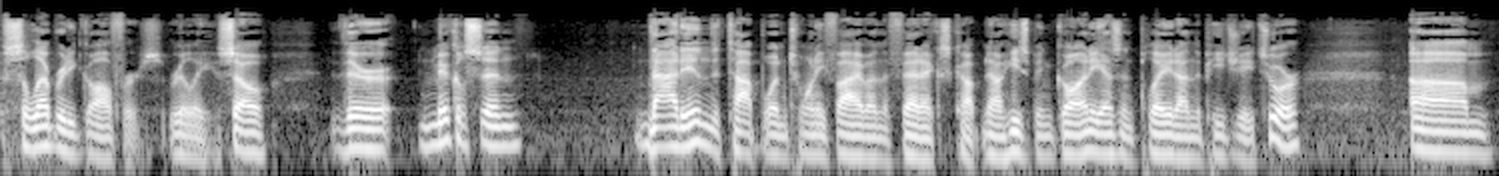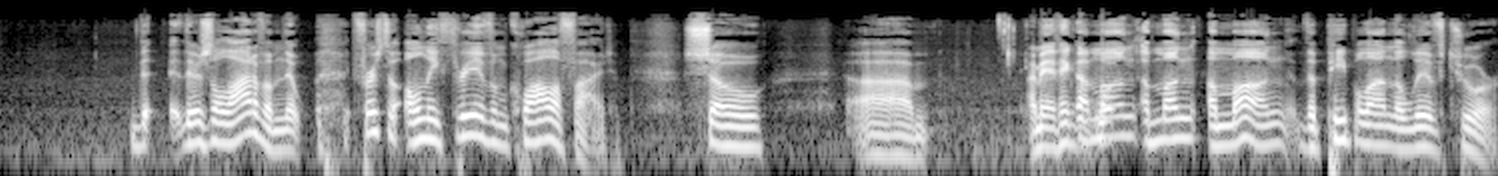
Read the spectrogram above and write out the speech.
celebrity golfers, really. So they're Mickelson, not in the top 125 on the FedEx Cup. Now he's been gone. He hasn't played on the PGA Tour. Um, th there's a lot of them that. First of all, only three of them qualified. So, um, I mean, I think among among among the people on the LIV tour,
